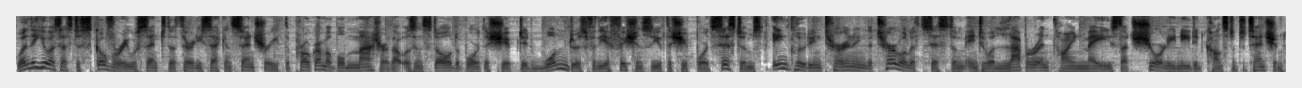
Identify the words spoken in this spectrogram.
When the USS Discovery was sent to the 32nd century, the programmable matter that was installed aboard the ship did wonders for the efficiency of the shipboard systems, including turning the turbolift system into a labyrinthine maze that surely needed constant attention.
